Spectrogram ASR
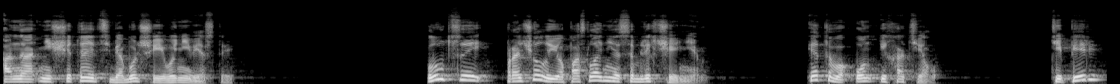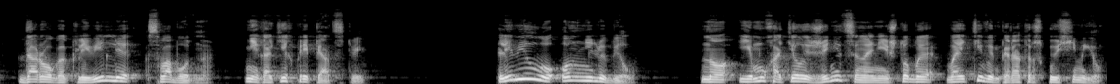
Она не считает себя больше его невестой. Луций прочел ее послание с облегчением. Этого он и хотел. Теперь дорога к Левилле свободна, никаких препятствий. Левиллу он не любил, но ему хотелось жениться на ней, чтобы войти в императорскую семью.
